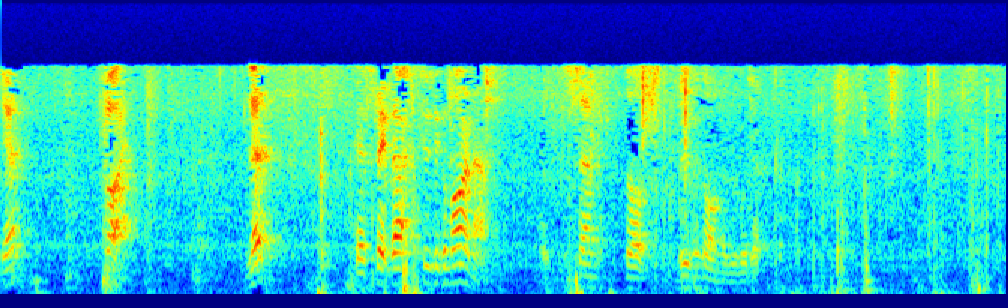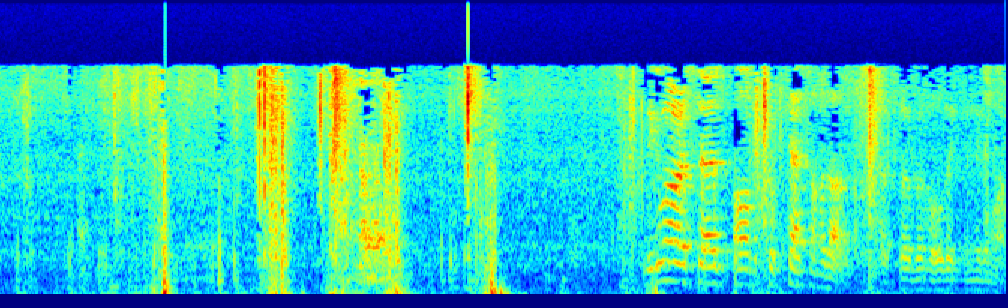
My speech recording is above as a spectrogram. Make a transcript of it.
Yeah? Fine. Let's go straight back to the Gemara now. Let's um, start moving on a little bit. The Gemara says on Kuftes Amadal. That's where we're holding in the Gemara.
